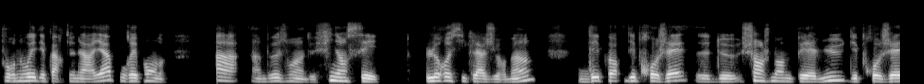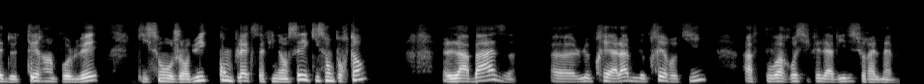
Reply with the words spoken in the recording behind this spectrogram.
pour nouer des partenariats, pour répondre à un besoin de financer le recyclage urbain, des, des, projets de changement de PLU, des projets de terrain pollué qui sont aujourd'hui complexes à financer et qui sont pourtant la base, euh, le préalable, le prérequis à pouvoir recycler la ville sur elle-même.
